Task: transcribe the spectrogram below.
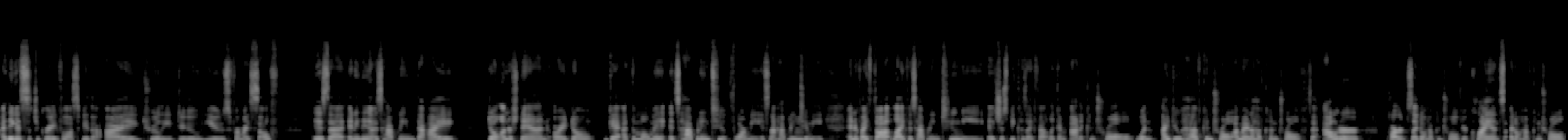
I think it's such a great philosophy that I truly do use for myself is that anything that is happening that I don't understand or I don't get at the moment, it's happening to for me. It's not happening Mhm. to me. And if I thought life is happening to me, it's just because I felt like I'm out of control when I do have control. I might not have control of the outer parts. I don't have control of your clients. I don't have control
